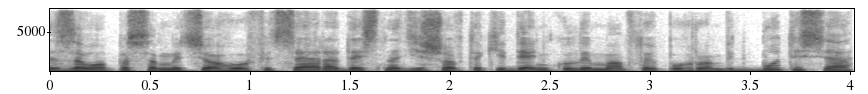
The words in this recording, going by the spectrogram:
за описами цього офіцера, десь надійшов такий день, коли мав той погром відбутися,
